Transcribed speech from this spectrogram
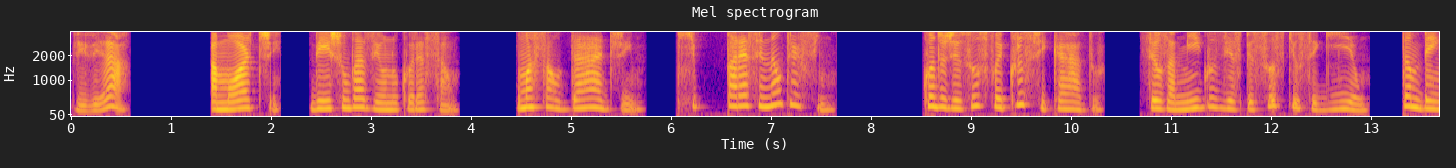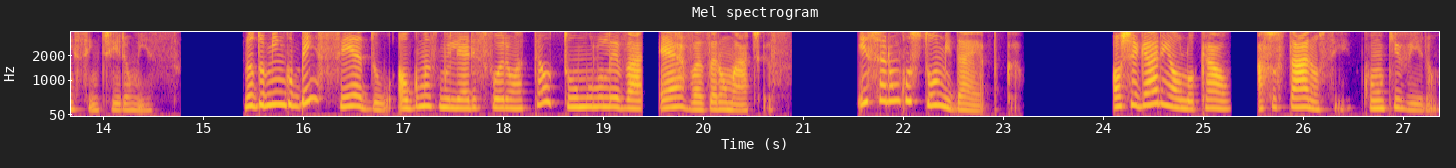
viverá. A morte deixa um vazio no coração, uma saudade que parece não ter fim. Quando Jesus foi crucificado, seus amigos e as pessoas que o seguiam também sentiram isso. No domingo, bem cedo, algumas mulheres foram até o túmulo levar ervas aromáticas. Isso era um costume da época. Ao chegarem ao local, assustaram-se com o que viram,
